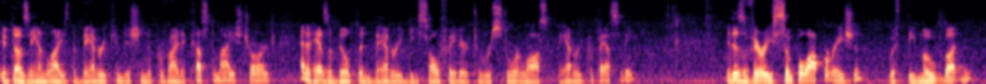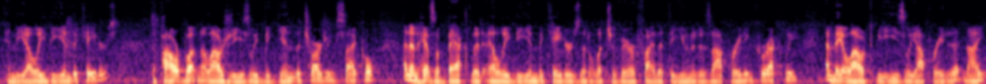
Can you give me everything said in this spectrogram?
It does analyze the battery condition to provide a customized charge, and it has a built-in battery desulfator to restore lost battery capacity. It is a very simple operation with the mode button and the LED indicators. The power button allows you to easily begin the charging cycle, and then it has a backlit LED indicators that'll let you verify that the unit is operating correctly, and they allow it to be easily operated at night.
